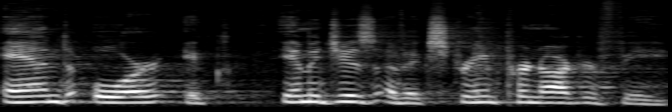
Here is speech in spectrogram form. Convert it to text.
and or images of extreme pornography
